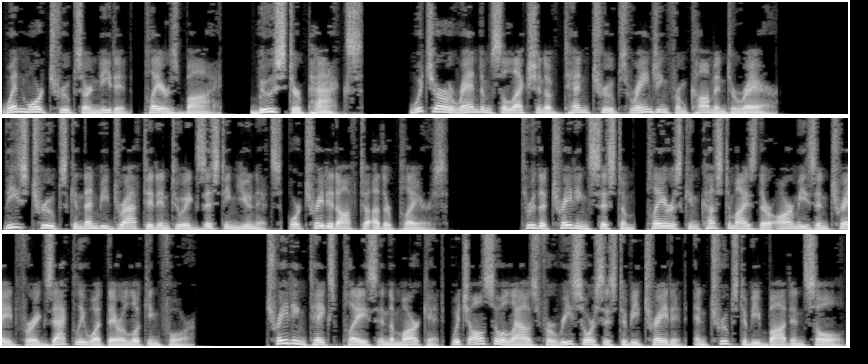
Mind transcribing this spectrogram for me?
When more troops are needed, players buy «booster packs», which are a random selection of 10 troops ranging from common to rare. These troops can then be drafted into existing units, or traded off to other players. Through the trading system, players can customize their armies and trade for exactly what they are looking for. Trading takes place in the market, which also allows for resources to be traded, and troops to be bought and sold.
